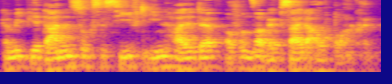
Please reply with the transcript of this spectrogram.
damit wir dann sukzessiv die Inhalte auf unserer Webseite aufbauen können.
